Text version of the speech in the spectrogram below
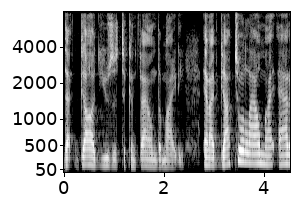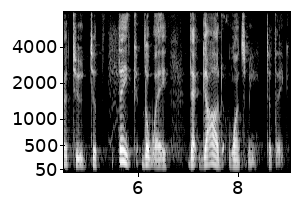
that God uses to confound the mighty. And I've got to allow my attitude to think the way that God wants me to think.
